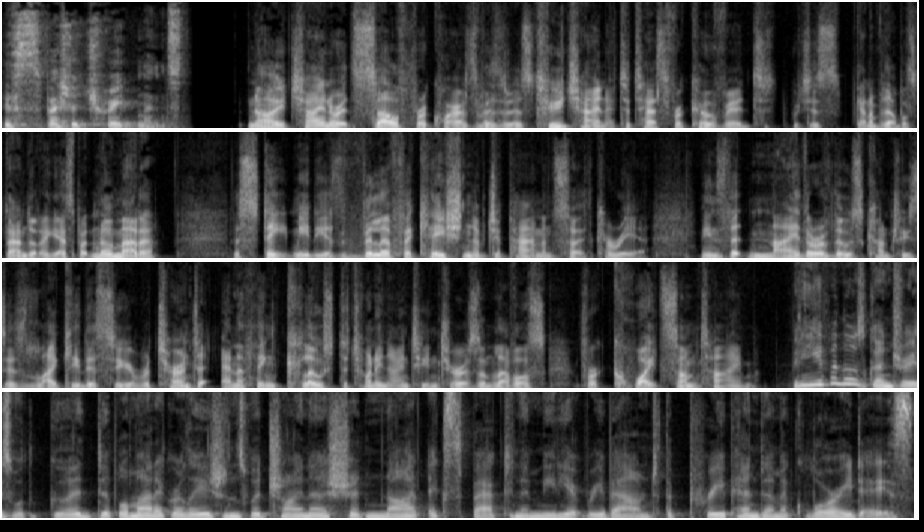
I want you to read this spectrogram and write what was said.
it's special treatment. Now, China itself requires visitors to China to test for COVID, which is kind of a double standard, I guess, but no matter. The state media's vilification of Japan and South Korea means that neither of those countries is likely to see a return to anything close to 2019 tourism levels for quite some time. But even those countries with good diplomatic relations with China should not expect an immediate rebound to the pre pandemic glory days.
